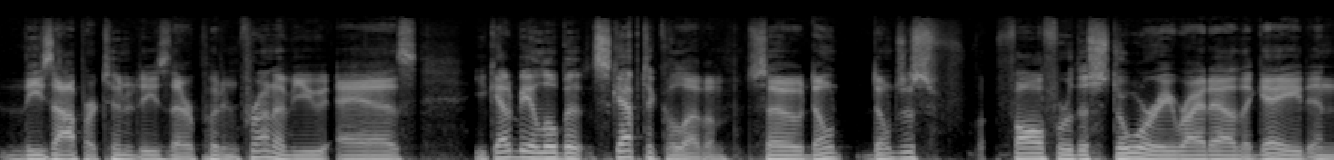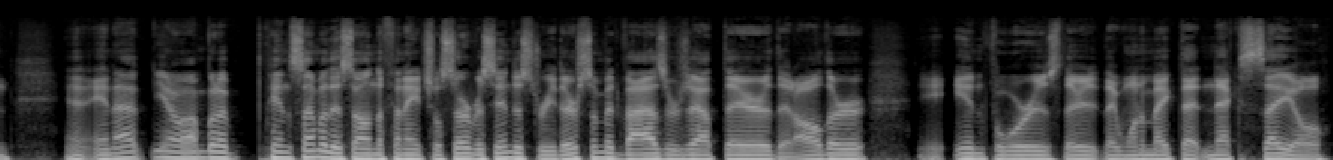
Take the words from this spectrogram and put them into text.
these opportunities that are put in front of you as you got to be a little bit skeptical of them. So don't don't just fall for the story right out of the gate. And and, and I you know I'm going to pin some of this on the financial service industry. There's some advisors out there that all they're in for is they they want to make that next sale,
